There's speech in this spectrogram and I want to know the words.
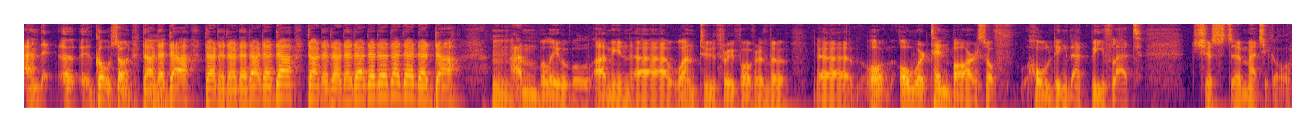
And uh, goes on Unbelievable. I mean, uh, one, two, three, four, uh, over 10 bars of holding that B flat. Just uh, magical.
